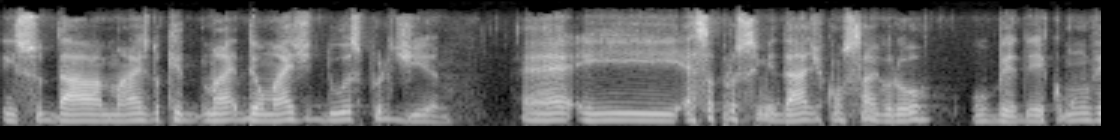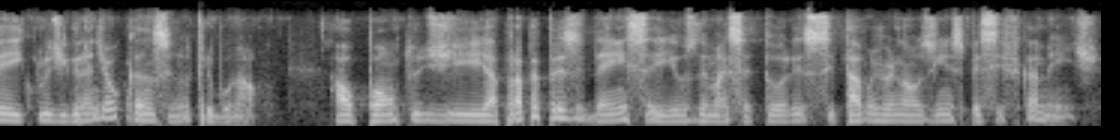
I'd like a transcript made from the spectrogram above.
isso dá mais do que deu mais de duas por dia. É, e essa proximidade consagrou o BD como um veículo de grande alcance no tribunal, ao ponto de a própria presidência e os demais setores citavam o jornalzinho especificamente.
